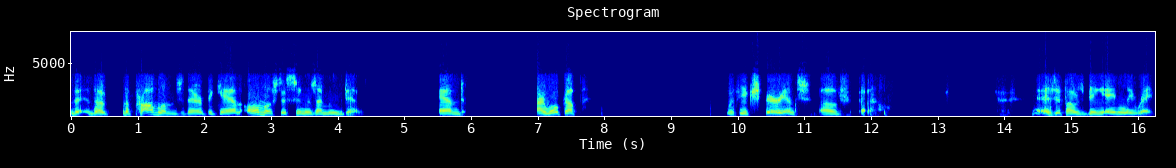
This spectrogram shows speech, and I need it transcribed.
the the the problems there began almost as soon as I moved in. And I woke up with the experience of uh, as if I was being anally raped.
